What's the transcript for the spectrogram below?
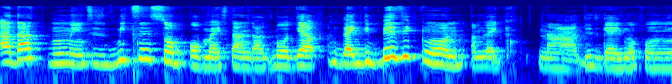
at that moment is meeting some of my standards but they're like the basic one i'm like nah this guy is not for me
